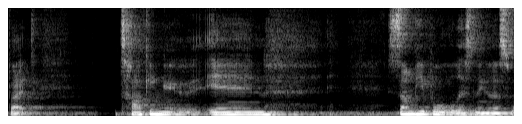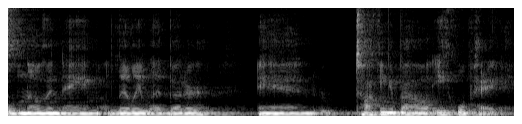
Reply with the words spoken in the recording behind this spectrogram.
but talking in, some people listening to this will know the name Lilly Ledbetter and talking about equal pay.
